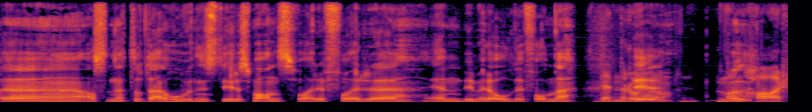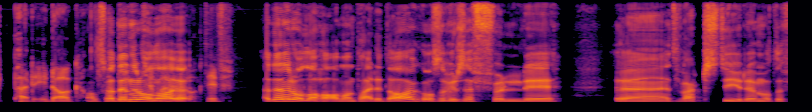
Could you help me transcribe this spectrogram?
Eh, altså nettopp Det er hovedstyret som har ansvaret for eh, NBIM eller oljefondet. Den rollen man har per i dag? altså ja, den ikke mer aktiv? Den rolla har man per i dag. Og så vil selvfølgelig eh, ethvert styre måtte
